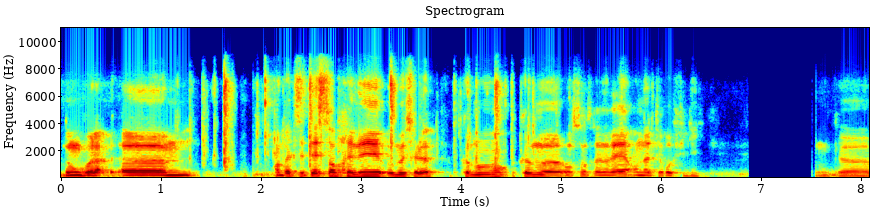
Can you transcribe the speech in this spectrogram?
Donc voilà. Euh, en fait, c'était s'entraîner au muscle up comme euh, on s'entraînerait en haltérophilie. Donc, euh,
